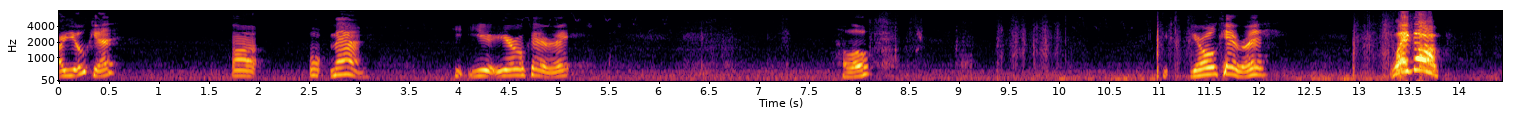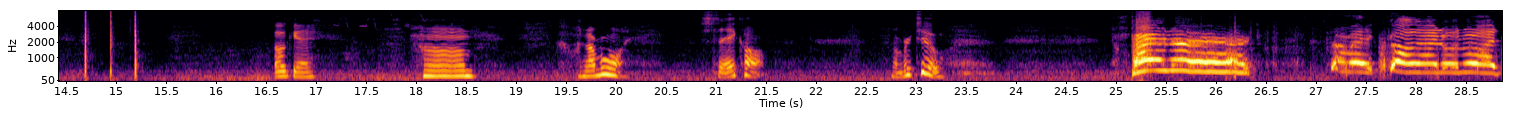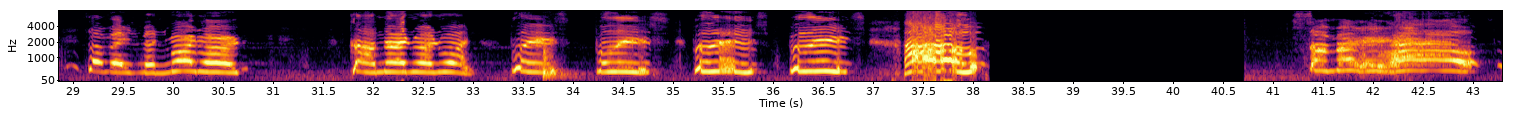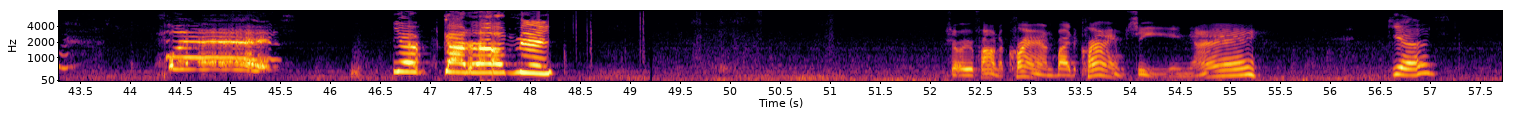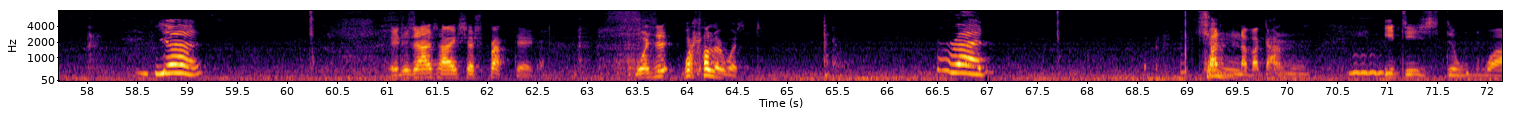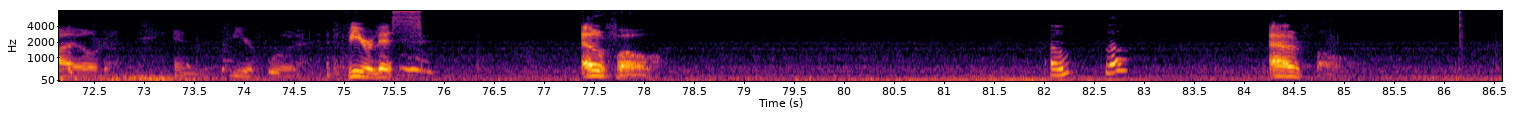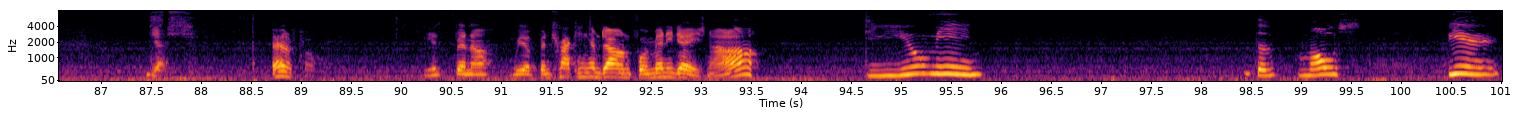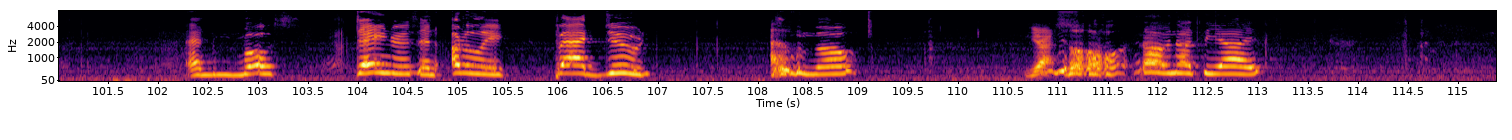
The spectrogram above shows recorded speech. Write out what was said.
Are you okay? Uh, well, man, y- you're, okay, right? Hello? You're okay, right? Wake up! Okay. Um, number one, stay calm. Number two, panic! Somebody call 911! Somebody's been murdered! Call 911! Please! Police! Police! Police! Help! Somebody help! Please! You've gotta help me! So you found a crayon by the crime scene, eh? Yes. Yes. It is as I suspected. Was it? What color was it? Red. Son of a gun! It is the wild and fearful and fearless Elfo. Oh, well. Elfo. Yes, Elfo. It's been a. We have been tracking him down for many days now. Do you mean the most feared and most dangerous and utterly bad dude? Elmo? Yes. No, no, not the eyes.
